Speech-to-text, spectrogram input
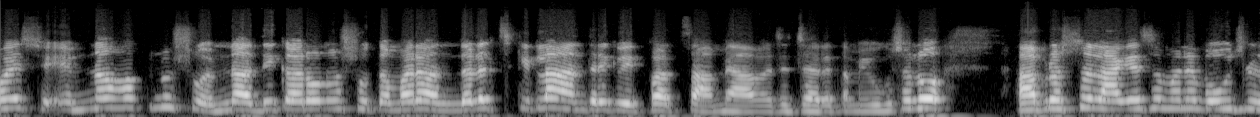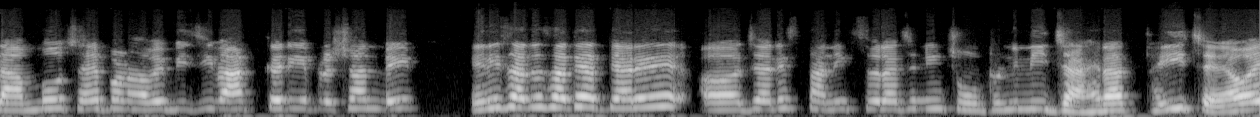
હોય છે એમના હકનું શું? એમના અધિકારોનું શું? તમારા અંદર જ કેટલા આંતરિક વિખવાદ સામે આવે છે? જ્યારે તમે એવું ચલો આ પ્રશ્ન લાગે છે મને બહુ જ લાંબો છે પણ હવે બીજી વાત કરીએ પ્રશાંતભાઈ. એની સાથે સાથે અત્યારે જ્યારે સ્થાનિક સ્વરાજ્યની ચૂંટણીની જાહેરાત થઈ છે હવે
